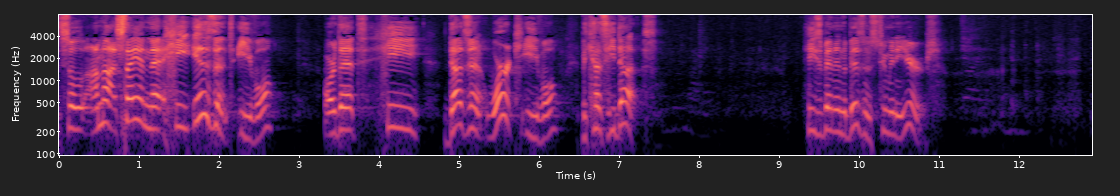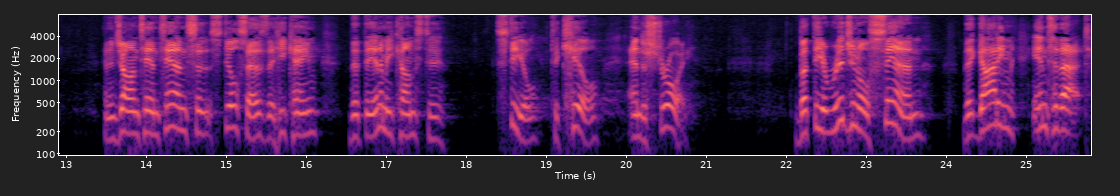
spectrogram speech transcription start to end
So I'm not saying that he isn't evil or that he doesn't work evil because he does. He's been in the business too many years. And in John 10:10 10, still says that he came that the enemy comes to steal, to kill and destroy. But the original sin that got him into that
